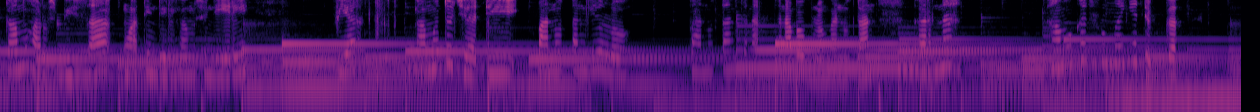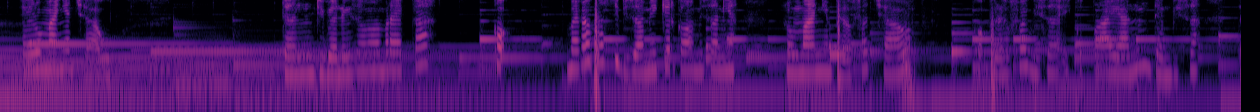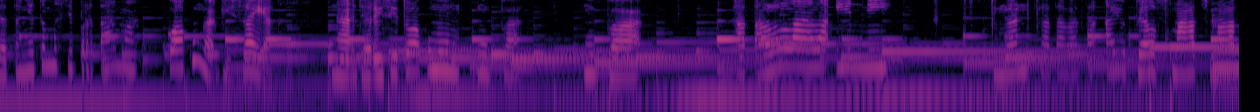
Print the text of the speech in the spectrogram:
Kamu harus bisa nguatin diri kamu sendiri biar kamu tuh jadi panutan gitu loh. Panutan kenapa bilang panutan? Karena kamu kan rumahnya deket eh rumahnya jauh. Dan dibanding sama mereka kok mereka pasti bisa mikir kalau misalnya rumahnya Belva jauh kok Belva bisa ikut pelayanan dan bisa datangnya tuh mesti pertama. Kok aku nggak bisa ya? Nah dari situ aku mau ngubah ngubah kata lelala ini dengan kata-kata ayo Bel semangat semangat.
